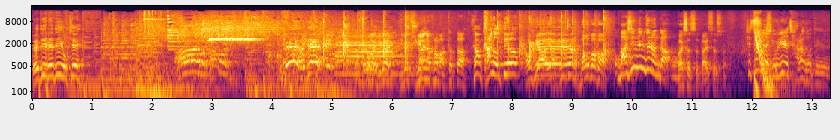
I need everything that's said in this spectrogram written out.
ready ready 오케이. 오케이 오케이. 들어가 네가 네가 중요한 역할 맡았다. 형 간 어때요? 오케이. 야, 야, 괜찮아. 먹어봐봐. 맛있는 냄새 난다. 맛있었어, 맛있었어. 세찬이가 요리를 잘하거든.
